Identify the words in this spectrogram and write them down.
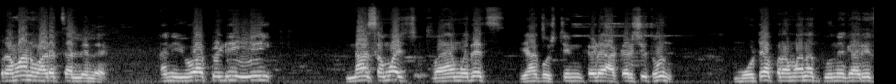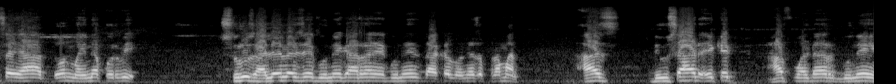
प्रमाण वाढत चाललेलं आहे. आणि युवा पिढी ही ना समज वयामध्येच या गोष्टींकडे आकर्षित होऊन मोठ्या प्रमाणात गुन्हेगारीचं ह्या दोन महिन्यापूर्वी सुरू झालेलं जे गुन्हेगार गुन्हे दाखल होण्याचं प्रमाण आज दिवसाआड एक एक हाफ मर्डर गुन्हे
